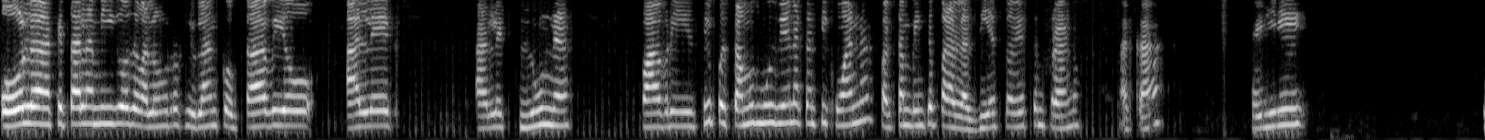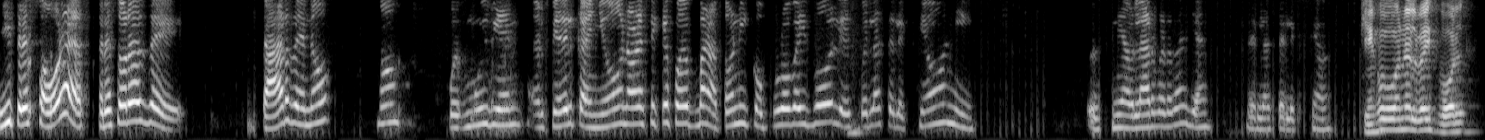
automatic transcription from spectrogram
Hola, ¿qué tal amigos de Balón Rojo y Blanco? Octavio, Alex, Alex Luna, Fabri. Sí, pues estamos muy bien acá en Tijuana. Faltan 20 para las 10, todavía es temprano. Acá. Sí. Tres horas, tres horas de tarde, ¿no? No, pues muy bien, al pie del cañón. Ahora sí que fue maratónico, puro béisbol y después la selección y pues ni hablar, ¿verdad? Ya de la selección. ¿Quién jugó en el béisbol?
